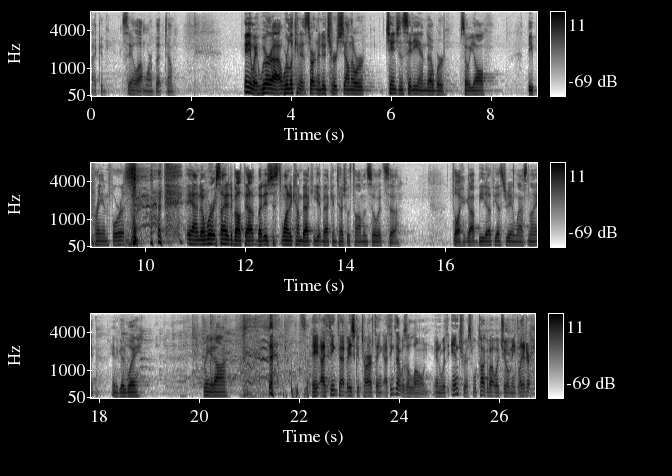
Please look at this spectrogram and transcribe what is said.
I could say a lot more, but um, anyway, we're, uh, we're looking at starting a new church down there. We're changing the city, and uh, we're, so y'all be praying for us. and uh, we're excited about that, but it's just wanted to come back and get back in touch with Tom. And so it's, uh, feel like I got beat up yesterday and last night in a good way. Bring it on. so. Hey, I think that bass guitar thing, I think that was a loan. And with interest, we'll talk about what Joe means later.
